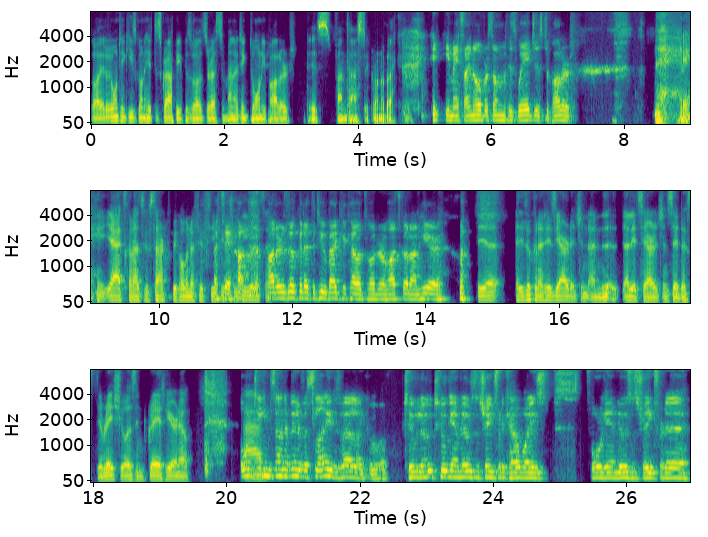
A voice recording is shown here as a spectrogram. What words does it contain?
So I don't think he's going to hit the scrap heap as well as the rest of them. And I think Tony Pollard is fantastic running back. He, he may sign over some of his wages to Pollard. yeah, it's gonna have to start becoming a 50 I'd say 50 deal. I'd say. Pollard's looking at the two bank accounts, wondering what's going on here. Yeah, and he's looking at his yardage and, and uh, Elliott's yardage and said "Look, the ratio isn't great here now. Both Um, teams on a bit of a slide as well. Like uh, two lo- two game losing streak for the Cowboys, four game losing streak for the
